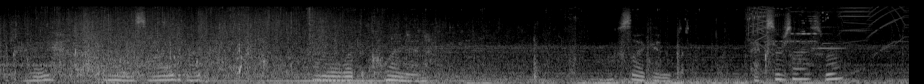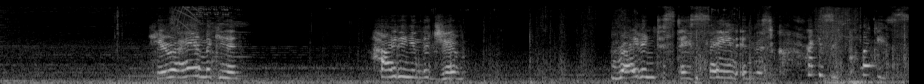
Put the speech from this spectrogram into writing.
Okay, I'm inside, but how do I let the Quen in? Looks like an exercise room? Here I am again. Hiding in the gym. Writing to stay sane in this crazy place.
